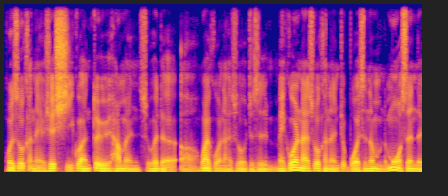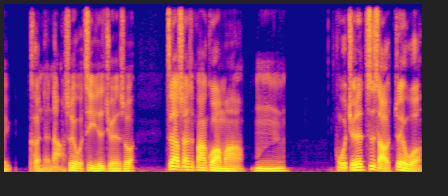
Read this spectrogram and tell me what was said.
或者说，可能有些习惯对于他们所谓的呃外国人来说，就是美国人来说，可能就不会是那么的陌生的可能啊。所以我自己是觉得说，这要算是八卦吗？嗯，我觉得至少对我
